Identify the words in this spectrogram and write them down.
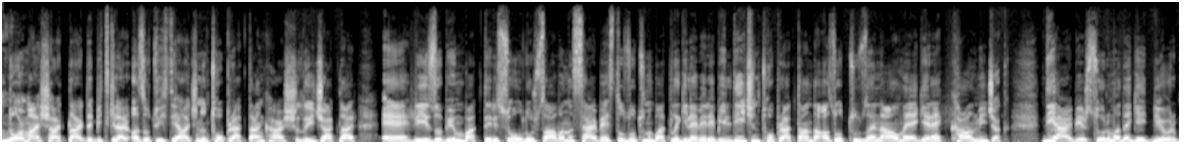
Normal şartlarda bitkiler azot ihtiyacını topraktan karşılayacaklar. E rizobium bakterisi olursa havanın serbest azotunu baklagile verebildiği için topraktan da azot tuzlarını almaya gerek kalmayacak. Diğer bir soruma da geliyorum.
